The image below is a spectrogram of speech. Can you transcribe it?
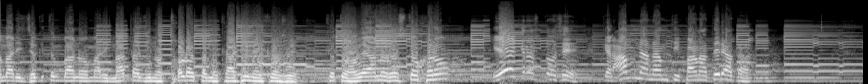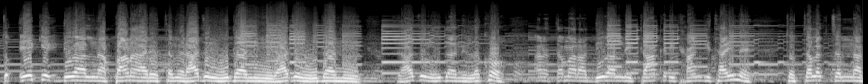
અમારી જગદંબાનો અમારી માતાજીનો થોડો તમે કાઢી નાખ્યો છે. કે તો હવે આનો રસ્તો ખરો? એક રસ્તો છે કે રામના નામથી પાણા તર્યા હતા. તો એક એક દિવાલના પાણા અરે તમે રાજલ ઉદાની રાજલ ઉદાની રાજલ ઉદાની લખો. અને તમારા દિવાલની કાંકરી ખાંગી થાય ને, તો તલકચંદના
